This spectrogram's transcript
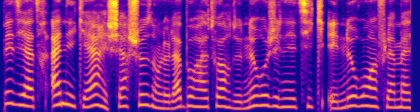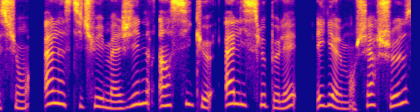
pédiatre à Necker et chercheuse dans le laboratoire de neurogénétique et neuroinflammation à l'Institut Imagine, ainsi que Alice Lepelet, également chercheuse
